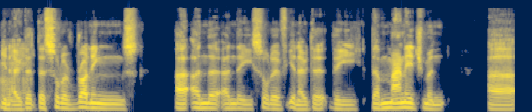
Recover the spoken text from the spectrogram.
you mm. know, the, mm-hmm. the sort of runnings uh, and the and the sort of you know the the the management uh,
